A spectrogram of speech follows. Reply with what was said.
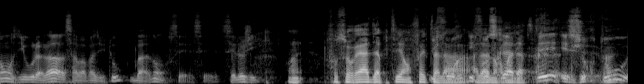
on se dit, oulala, là là, ça va pas du tout. Bah non, c'est logique. Il faut se réadapter, en fait, à la Il faut se réadapter. Et surtout,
